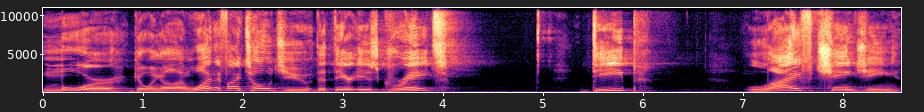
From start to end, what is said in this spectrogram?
more going on. What if I told you that there is great, deep, life changing,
